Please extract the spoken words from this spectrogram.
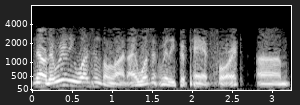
no, there really wasn't a lot. I wasn't really prepared for it. Um,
